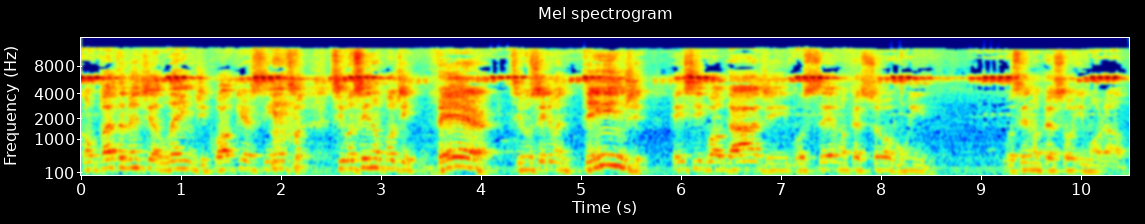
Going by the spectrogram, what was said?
completamente além de qualquer ciência, se você não pode ver, se você não entende essa igualdade, você é uma pessoa ruim, você é uma pessoa imoral,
